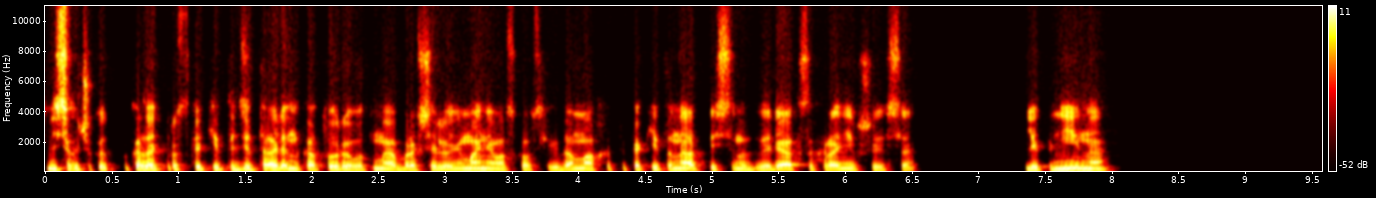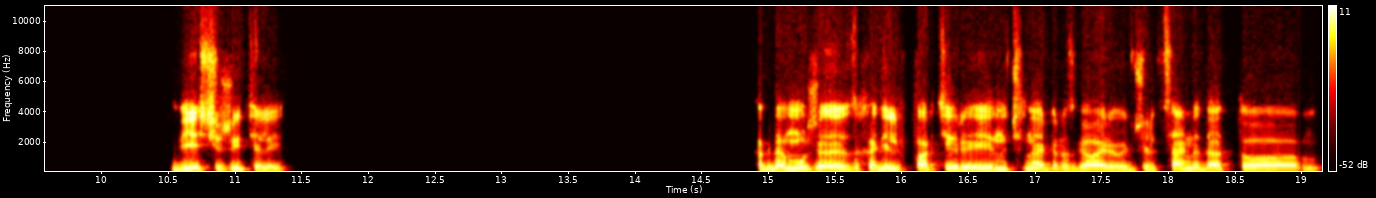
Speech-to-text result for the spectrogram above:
Здесь я хочу показать просто какие-то детали, на которые вот мы обращали внимание в московских домах. Это какие-то надписи на дверях, сохранившиеся, лепнина, вещи жителей. Когда мы уже заходили в квартиры и начинали разговаривать с жильцами, да, то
